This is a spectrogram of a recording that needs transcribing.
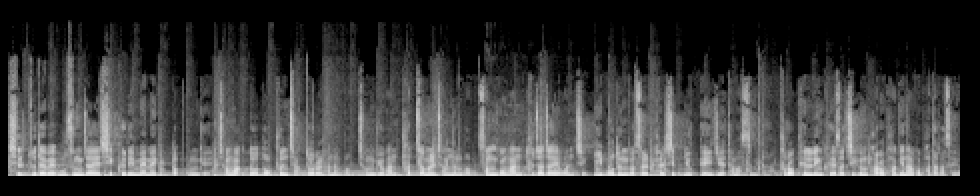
실투대회 우승자의 시크릿 매매 기법 공개, 정확도 높은 작도를 하는 법, 정교한 타점을 잡는 법, 성공한 투자자의 원칙, 이 모든 것을 86 페이지에 담았습니다. 프로필 링크에서 지금 바로 확인하고 받아가세요.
